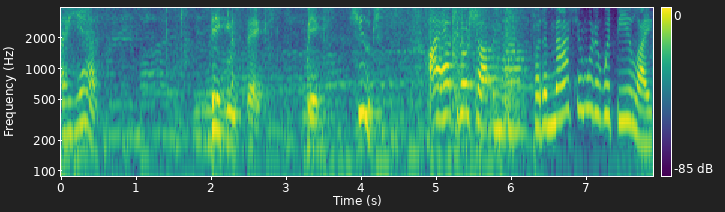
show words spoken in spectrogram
Uh, yes. Big mistake. Big. Huge. I have to go shopping now. But imagine what it would be like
